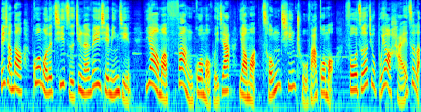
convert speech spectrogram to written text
没想到，郭某的妻子竟然威胁民警，要么放郭某回家，要么从轻处罚郭某，否则就不要孩子了。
